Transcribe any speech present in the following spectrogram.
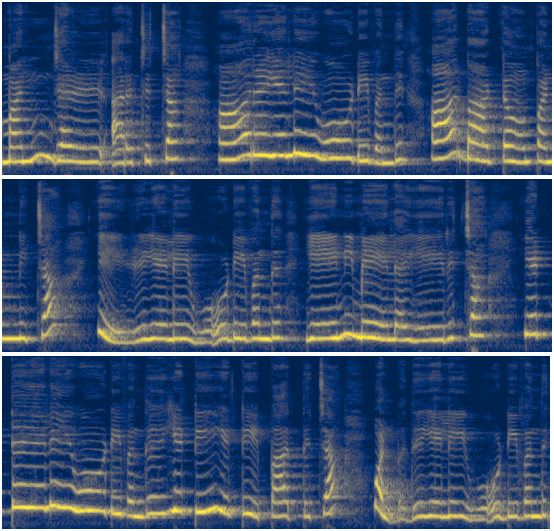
மஞ்சள் அரைச்சிச்சான் ஆறு எலி ஓடி வந்து ஆர்ப்பாட்டம் பண்ணிச்சா? ஏழு எலி ஓடி வந்து ஏணி மேலே ஏறிச்சா? எட்டு எலி ஓடி வந்து எட்டி எட்டி பார்த்துச்சா? ஒன்பது எலி ஓடி வந்து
